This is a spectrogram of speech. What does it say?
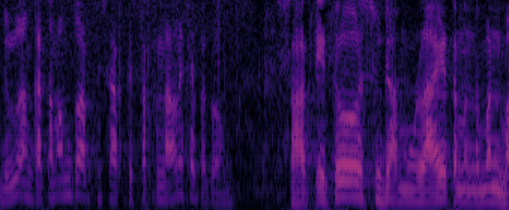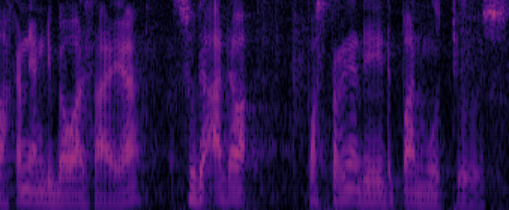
dulu angkatan om tuh artis-artis terkenalnya siapa tuh om? Saat itu sudah mulai teman-teman bahkan yang di bawah saya sudah ada posternya di depan Mucus.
